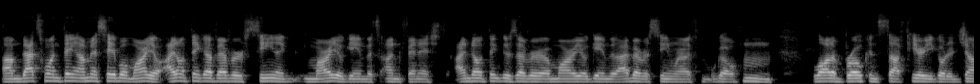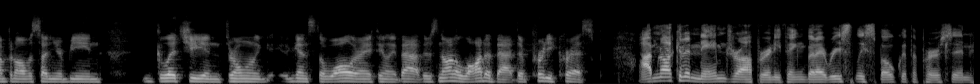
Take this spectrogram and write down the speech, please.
Um, that's one thing I'm to say about Mario. I don't think I've ever seen a Mario game that's unfinished. I don't think there's ever a Mario game that I've ever seen where I go, hmm, a lot of broken stuff here. You go to jump and all of a sudden you're being glitchy and thrown against the wall or anything like that. There's not a lot of that. They're pretty crisp. I'm not going to name drop or anything, but I recently spoke with a person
